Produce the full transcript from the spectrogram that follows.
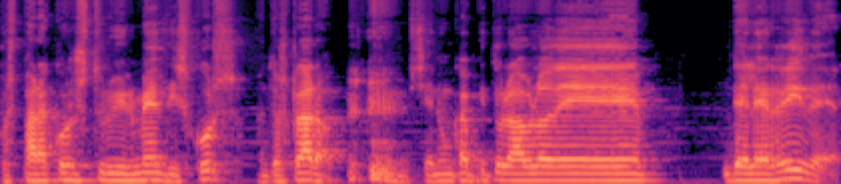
pues para construirme el discurso. Entonces, claro, si en un capítulo hablo de, del e-reader,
